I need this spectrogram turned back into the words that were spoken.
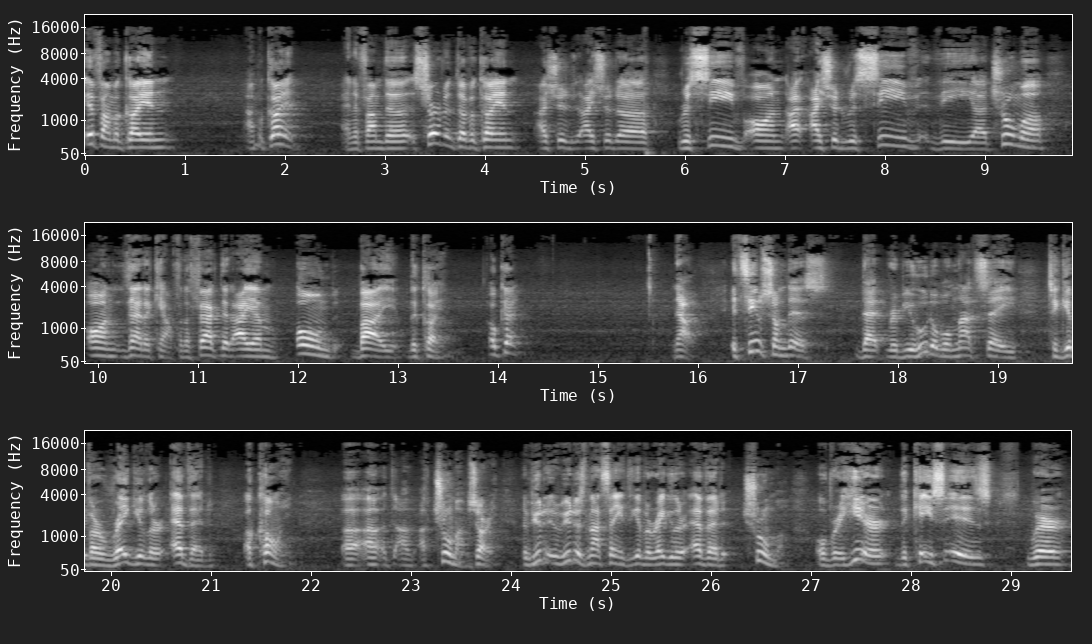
if I'm a kain, I'm a kain. And if I'm the servant of a kohen, I should I should uh, receive on I, I, should receive the uh, truma on that account for the fact that I am owned by the kohen. Okay. Now it seems from this that Rabbi Yehuda will not say to give a regular eved a kohen, uh, a, a, a, truma. I'm sorry. Yehuda, is not saying to give a regular eved truma. Over here, the case is where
